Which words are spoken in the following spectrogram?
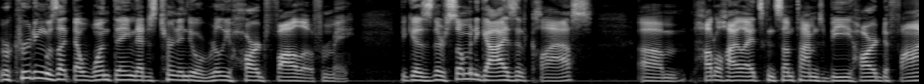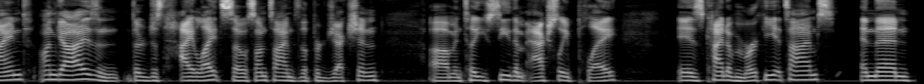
Recruiting was like that one thing that just turned into a really hard follow for me because there's so many guys in class um, Hudl highlights can sometimes be hard to find on guys, and they're just highlights. So sometimes the projection um, until you see them actually play is kind of murky at times. And then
